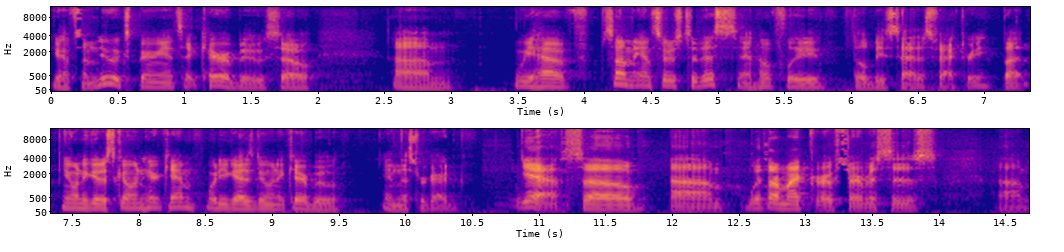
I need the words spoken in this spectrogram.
you have some new experience at Caribou. So um, we have some answers to this, and hopefully they'll be satisfactory. But you want to get us going here, Cam? What are you guys doing at Caribou in this regard? Yeah, so um, with our microservices, um,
